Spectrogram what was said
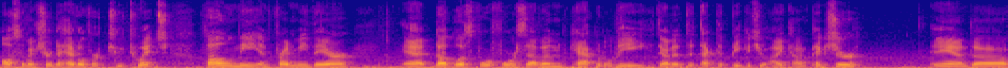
Also make sure to head over to Twitch. Follow me and friend me there at Douglas447, capital D. He's got a Detective Pikachu icon picture. And uh,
